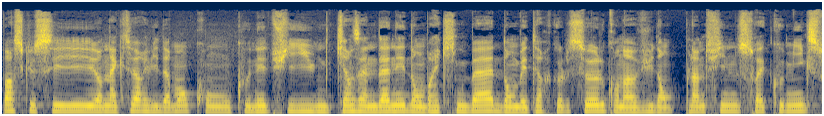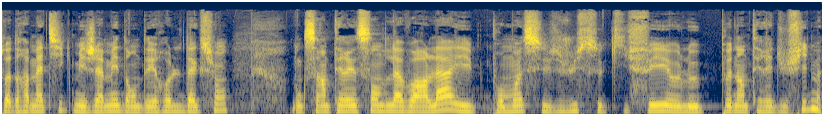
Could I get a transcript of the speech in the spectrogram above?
parce que c'est un acteur évidemment qu'on connaît depuis une quinzaine d'années dans Breaking Bad, dans Better Call Saul, qu'on a vu dans plein de films, soit comiques, soit dramatiques, mais jamais dans des rôles d'action. Donc c'est intéressant de l'avoir là. Et pour moi, c'est juste ce qui fait euh, le peu d'intérêt du film.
